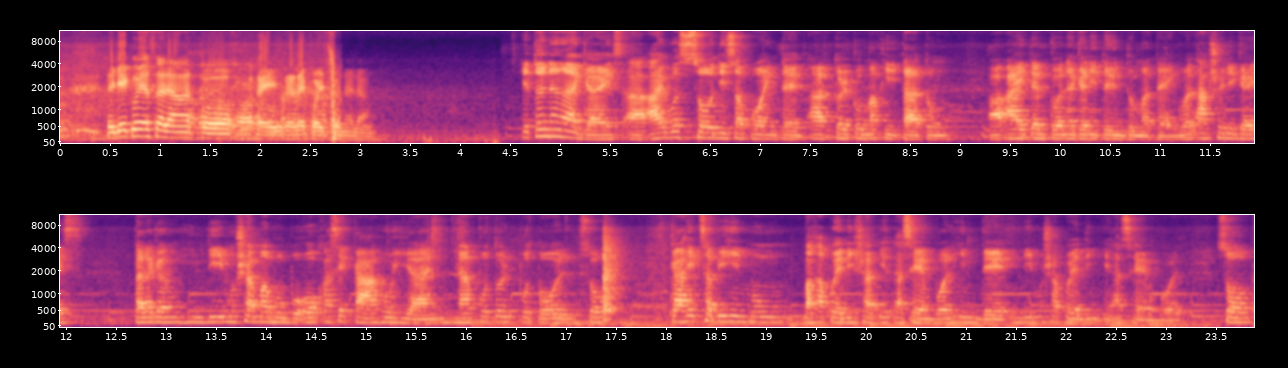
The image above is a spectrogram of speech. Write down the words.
Sige kuya, salamat po. Okay, re-report ko na lang. Ito na nga guys, ah, I was so disappointed after ko makita tong ah, item ko na ganito yung dumating. Well, actually guys, talagang hindi mo siya mabubuo kasi kahoy yan na putol-putol. So, kahit sabihin mong baka pwede siya i-assemble, hindi. Hindi mo siya pwedeng i-assemble. So,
